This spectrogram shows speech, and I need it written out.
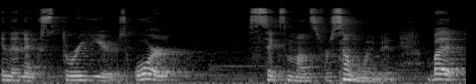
in the next three years or six months for some women, but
